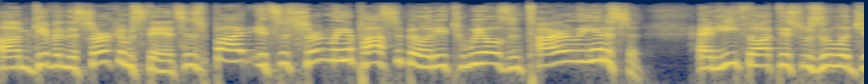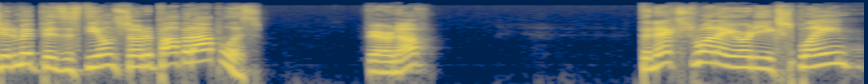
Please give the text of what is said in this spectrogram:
um, given the circumstances, but it's a, certainly a possibility. Tawil is entirely innocent, and he thought this was a legitimate business deal, and so did Papadopoulos. Fair enough. The next one I already explained,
